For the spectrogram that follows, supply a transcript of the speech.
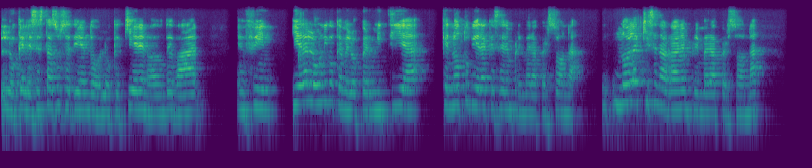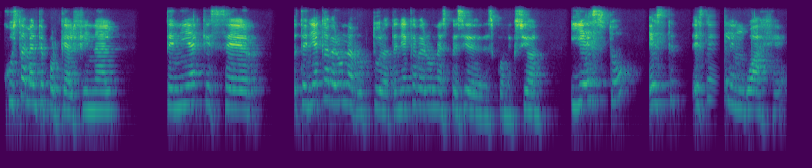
lo que les está sucediendo, lo que quieren o a dónde van, en fin, y era lo único que me lo permitía que no tuviera que ser en primera persona. No la quise narrar en primera persona, justamente porque al final tenía que ser tenía que haber una ruptura, tenía que haber una especie de desconexión. Y esto, este, este lenguaje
